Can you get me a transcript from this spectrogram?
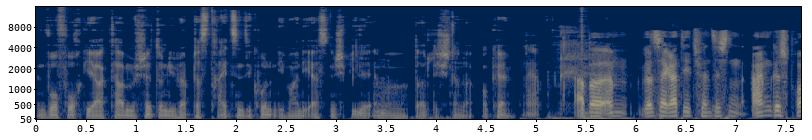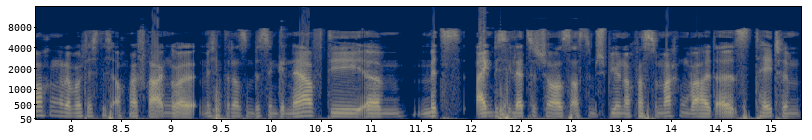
den Wurf hochgejagt haben im Schnitt und die Raptors 13 Sekunden. Die waren die ersten Spiele immer deutlich schneller. Okay. Ja. Aber ähm, du hast ja gerade die Transition angesprochen, da wollte ich dich auch mal fragen, weil mich hatte das ein bisschen genervt. Die ähm, mit eigentlich die letzte Chance aus dem Spiel noch was zu machen, war halt als Tatum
